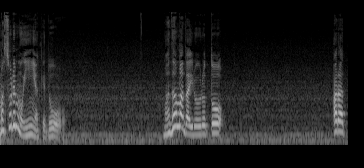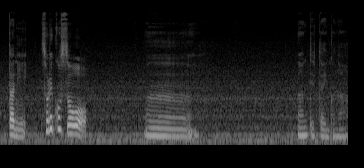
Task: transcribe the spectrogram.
まあそれもいいんやけどまだまだいろいろと新たにそれこそうんなんて言ったらいいんかな。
